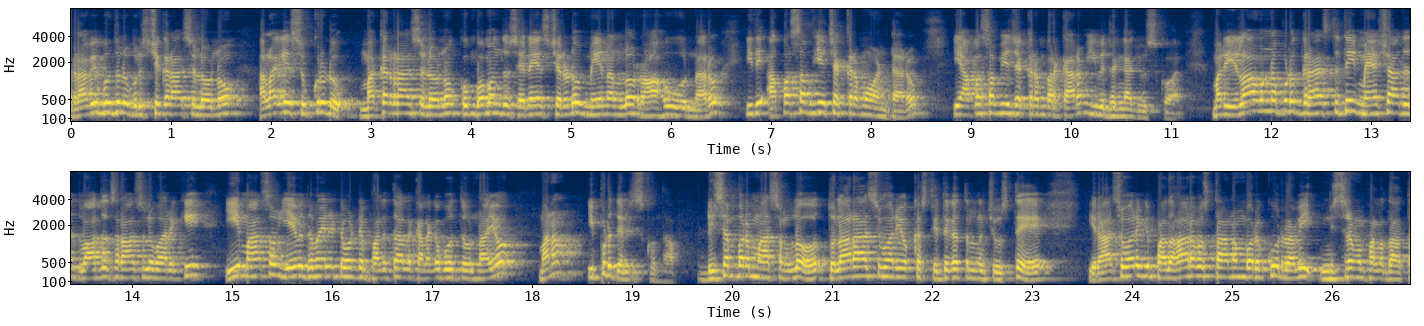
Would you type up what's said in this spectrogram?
రవి బుధులు వృశ్చిక రాశిలోను అలాగే శుక్రుడు మకర రాశిలోను కుంభమందు శనేశ్వరుడు మీనంలో రాహువు ఉన్నారు. ఇది అపసవ్య చక్రము అంటారు. ఈ అపసవ్య చక్రం ప్రకారం ఈ విధంగా చూసుకోవాలి. మరి ఇలా ఉన్నప్పుడు గ్రహస్థితి మేషాది ద్వాదశ రాశుల వారికి ఈ మాసం ఏ విధమైనటువంటి ఫలితాలు కలగబోతున్నాయో మనం ఇప్పుడు తెలుసుకుందాం. డిసెంబర్ మాసంలో తులారాశి వారి యొక్క స్థితిగతులను చూస్తే ఈ రాశి వారికి పదహారవ స్థానం వరకు రవి మిశ్రమ ఫలదాత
